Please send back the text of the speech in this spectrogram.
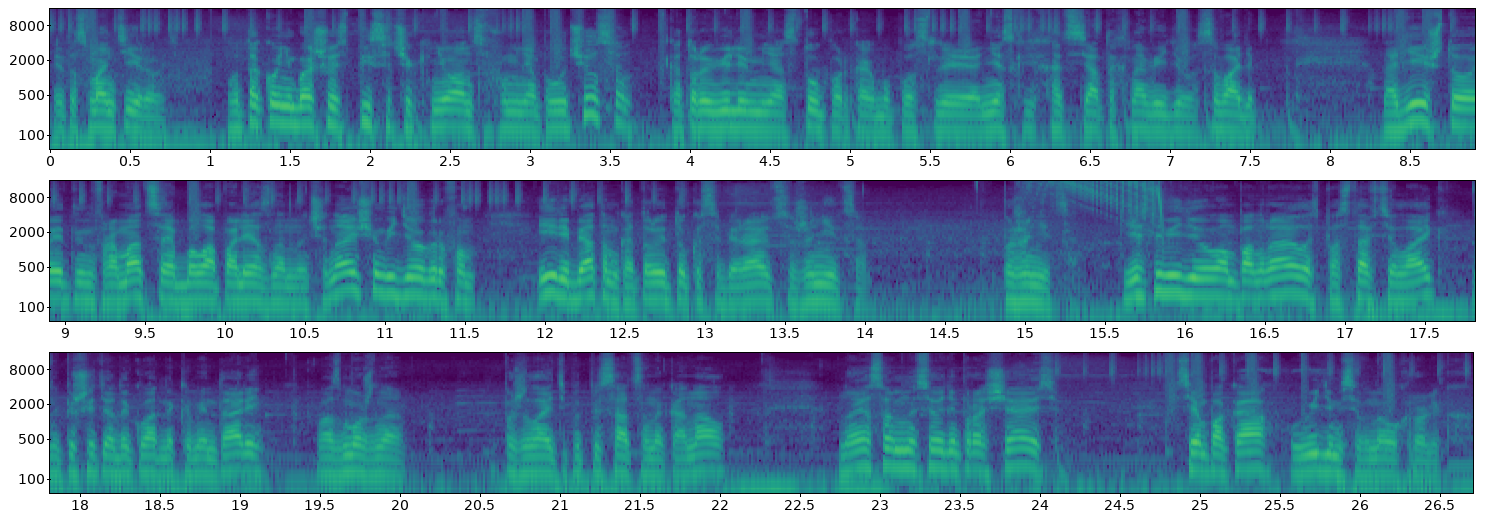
это смонтировать. Вот такой небольшой списочек нюансов у меня получился, которые ввели в меня ступор как бы после нескольких отснятых на видео свадеб. Надеюсь, что эта информация была полезна начинающим видеографам и ребятам, которые только собираются жениться. Пожениться. Если видео вам понравилось, поставьте лайк, напишите адекватный комментарий. Возможно, пожелаете подписаться на канал. Ну, а я с вами на сегодня прощаюсь. Всем пока, увидимся в новых роликах.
